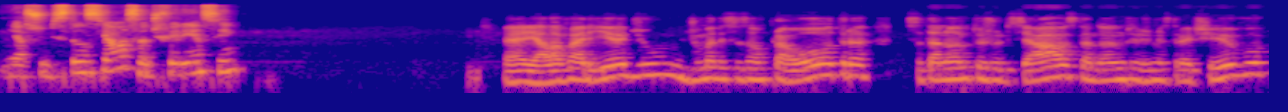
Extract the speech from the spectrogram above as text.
E é substancial essa diferença, hein? É, e ela varia de, um, de uma decisão para outra, se está no âmbito judicial, se está no âmbito administrativo,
